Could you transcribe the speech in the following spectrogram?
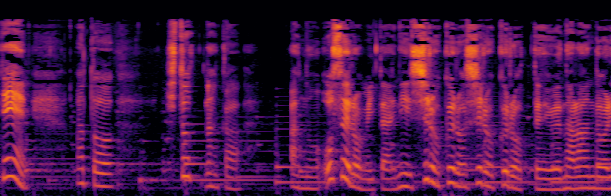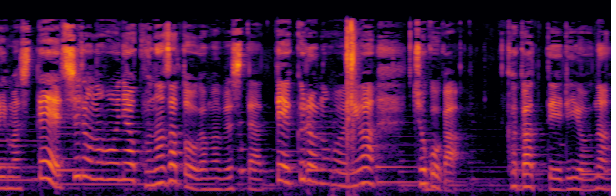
であと人なんかあのオセロみたいに白黒白黒っていう並んでおりまして白の方には粉砂糖がまぶしてあって黒の方にはチョコがかかっているような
